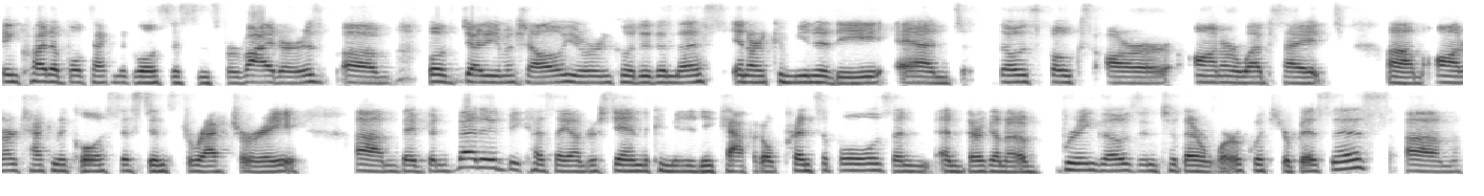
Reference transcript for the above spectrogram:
incredible technical assistance providers. Um, both Jenny and Michelle, you are included in this in our community. And those folks are on our website, um, on our technical assistance directory. Um, they've been vetted because they understand the community capital principles and, and they're going to bring those into their work with your business. Um,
